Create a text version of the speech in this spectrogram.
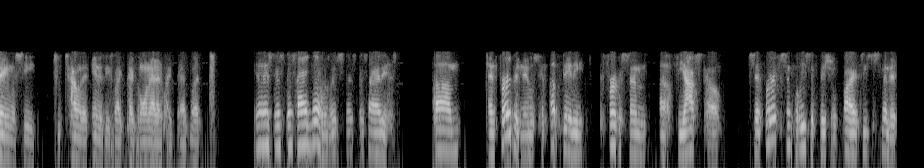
shame to see two talented entities like that going at it like that. But yeah, that's that's, that's how it goes. That's, that's that's how it is. Um, and further news in updating the Ferguson uh, fiasco, said Ferguson police official fired two suspended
